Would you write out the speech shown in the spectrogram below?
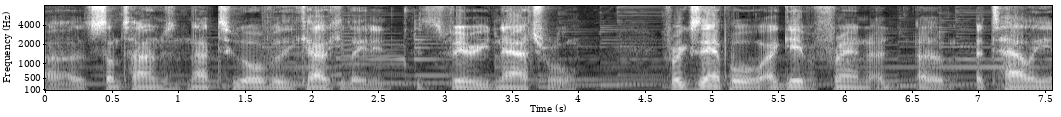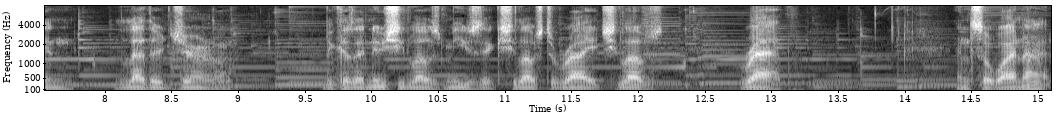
uh, sometimes not too overly calculated. It's very natural. For example, I gave a friend a, a Italian leather journal because I knew she loves music. She loves to write. She loves rap. And so why not?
